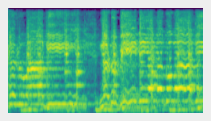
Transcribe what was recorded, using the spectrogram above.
ಕರುವಾಗಿ ನಡು ಬೀದಿಯ ಮಗುವಾಗಿ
